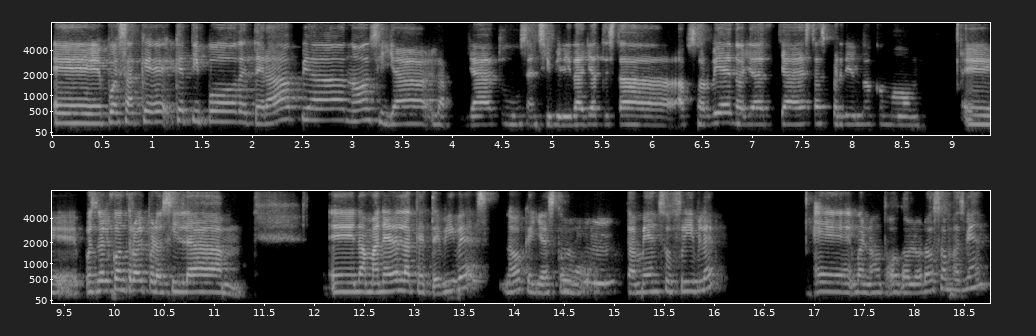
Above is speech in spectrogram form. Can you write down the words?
Eh, pues a qué, qué, tipo de terapia, ¿no? Si ya, la, ya tu sensibilidad ya te está absorbiendo, ya, ya estás perdiendo como, eh, pues no el control, pero sí la, la manera en la que te vives, ¿no? Que ya es como también sufrible, bueno, o doloroso más bien.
